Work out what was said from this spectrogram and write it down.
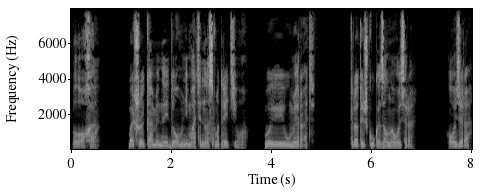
Плохо. Большой каменный дом, внимательно смотреть его. Вы умирать». Коротышка указал на озеро. «Озеро?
